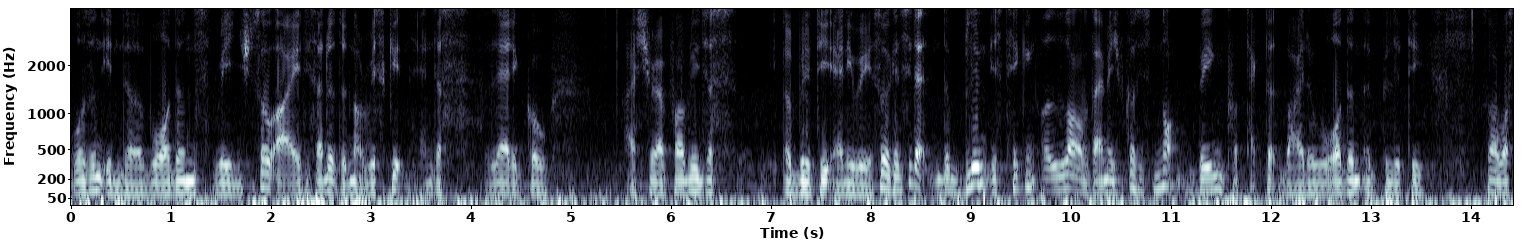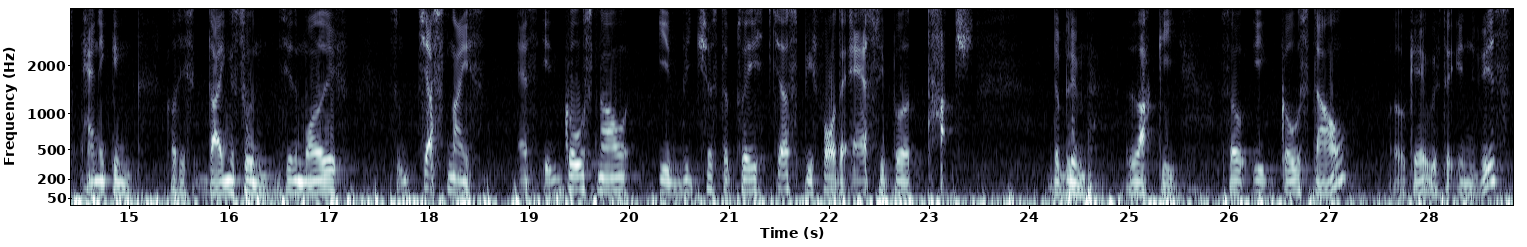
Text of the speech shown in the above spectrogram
wasn't in the warden's range. So I decided to not risk it and just let it go. I should have probably just ability anyway. So you can see that the blimp is taking a lot of damage because it's not being protected by the warden ability. So I was panicking because it's dying soon. You see the monolith? So just nice. As it goes now it reaches the place just before the air sweeper touch the blimp. Lucky. So it goes down okay with the invis.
